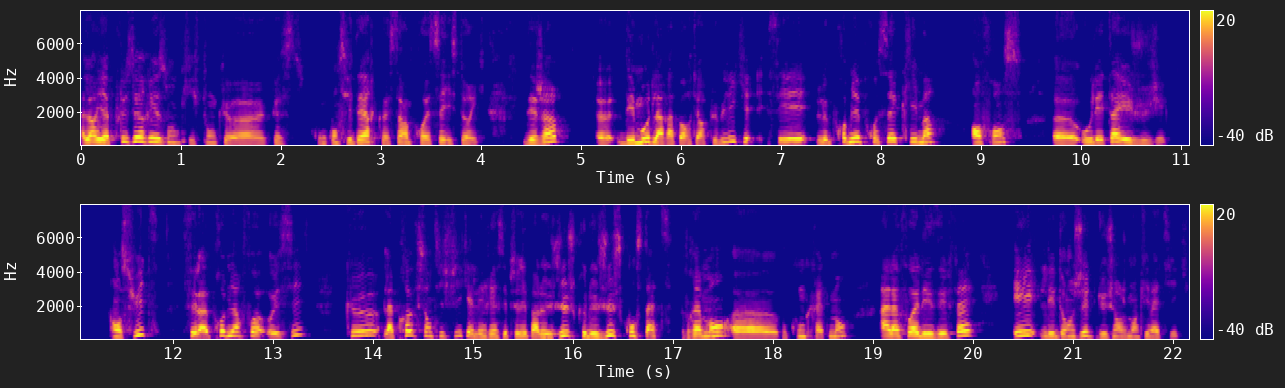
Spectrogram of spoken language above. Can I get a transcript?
alors il y a plusieurs raisons qui font que euh, qu'on considère que c'est un procès historique. Déjà, des mots de la rapporteure publique, c'est le premier procès climat en France où l'État est jugé. Ensuite, c'est la première fois aussi que la preuve scientifique, elle est réceptionnée par le juge, que le juge constate vraiment euh, concrètement à la fois les effets et les dangers du changement climatique.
